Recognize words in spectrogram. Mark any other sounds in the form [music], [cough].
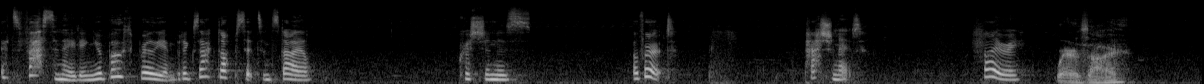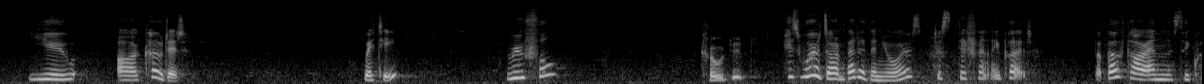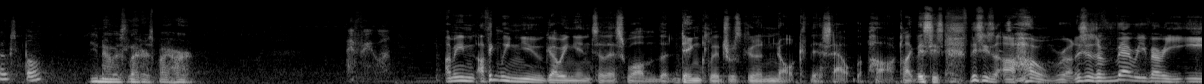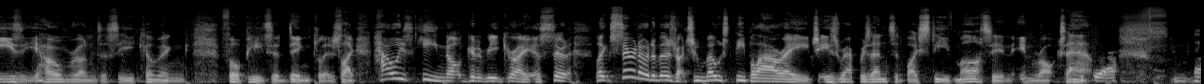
It's fascinating. You're both brilliant, but exact opposites in style. Christian is overt, passionate, fiery. Whereas I? You are coded, witty, rueful. Coded? His words aren't better than yours, just differently put. But both are endlessly quotable. You know his letters by heart. I mean, I think we knew going into this one that Dinklage was going to knock this out the park. Like this is this is a home run. This is a very very easy home run to see coming for Peter Dinklage. Like, how is he not going to be great as Cyrano? Like Cyrano de Bergerac, who most people our age is represented by Steve Martin in Roxanne. Yeah.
